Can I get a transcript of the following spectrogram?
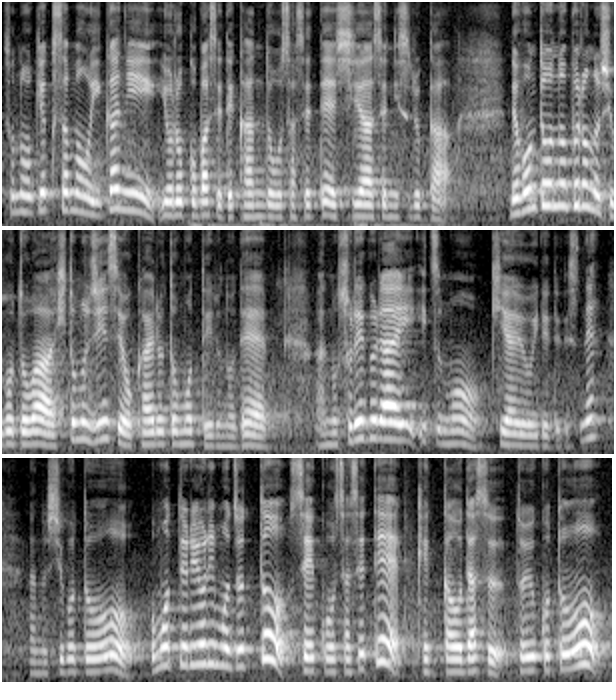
そのお客様をいかに喜ばせて感動させて幸せにするかで本当のプロの仕事は人の人生を変えると思っているのであのそれぐらいいつも気合を入れてですねあの仕事を思ってるよりもずっと成功させて結果を出すということを、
